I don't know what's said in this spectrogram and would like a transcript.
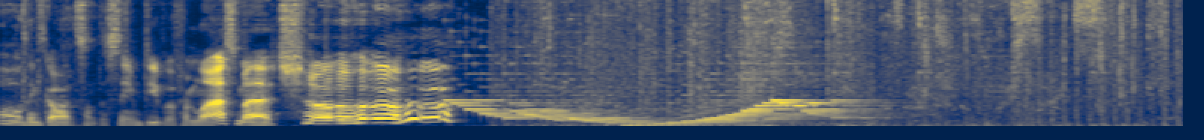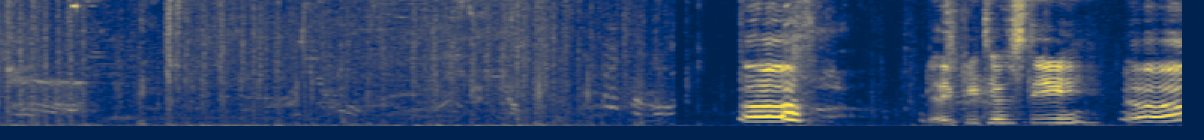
Oh, thank God it's not the same D.Va from last match. oh, getting PTSD. Oh. Ah.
